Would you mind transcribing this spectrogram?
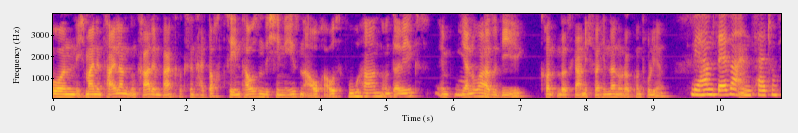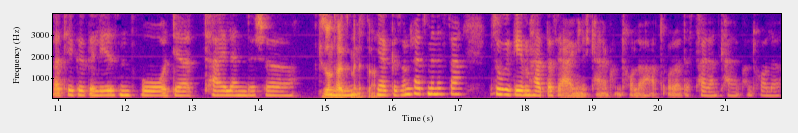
Und ich meine, in Thailand und gerade in Bangkok sind halt doch zehntausende Chinesen auch aus Wuhan unterwegs im Ja. Januar. Also die konnten das gar nicht verhindern oder kontrollieren. Wir haben selber einen Zeitungsartikel gelesen, wo der thailändische Gesundheitsminister. ja, Gesundheitsminister zugegeben hat, dass er eigentlich keine Kontrolle hat oder dass Thailand keine Kontrolle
